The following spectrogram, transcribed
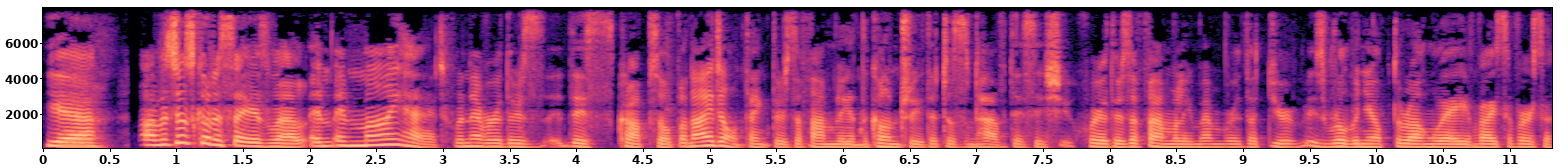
Yeah. I was just going to say as well, in, in my head, whenever there's this crops up, and I don't think there's a family in the country that doesn't have this issue, where there's a family member that you're, is rubbing you up the wrong way and vice versa.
